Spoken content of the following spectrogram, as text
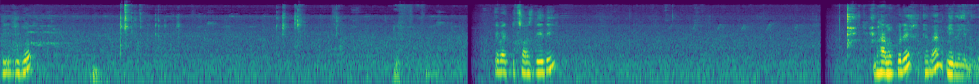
দিয়ে দিব এবার একটু সস দিয়ে দিই। ভালো করে এবার মিলিয়ে নেব।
